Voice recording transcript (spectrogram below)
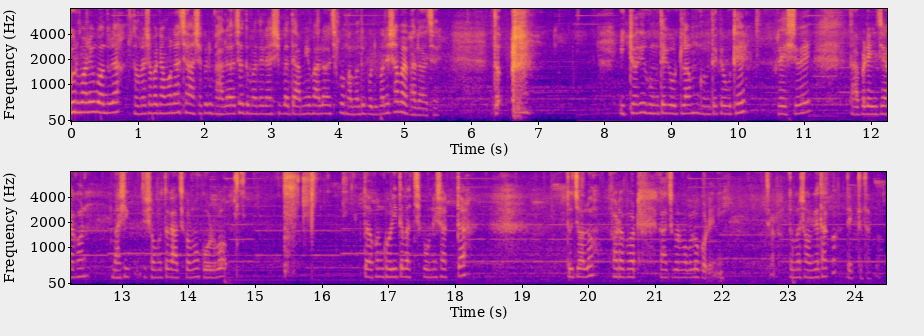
Good morning বন্ধুরা। তোমরা সবাই কেমন আছো? আশা করি ভালো আছো। তোমাদের আশীর্বাদে আমিও ভালো আছি এবং আমাদের পরিবারের সবাই ভালো আছে। তো একটু আগে ঘুম থেকে উঠলাম। ঘুম থেকে উঠে ফ্রেশ হয়ে তারপরে এই যে এখন বাসি সমস্ত কাজকর্ম করব। তো এখন ঘড়িতে পাচ্ছি পৌনে সাতটা। তো চলো, ফটাফট কাজকর্মগুলো করে নিই। চলো, তোমরা সঙ্গে থাকো, দেখতে থাকো।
